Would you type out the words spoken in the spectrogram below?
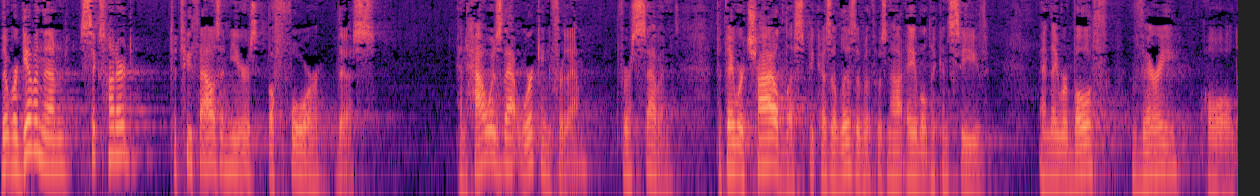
that were given them 600 to 2,000 years before this. And how was that working for them? Verse 7. But they were childless because Elizabeth was not able to conceive, and they were both very old.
